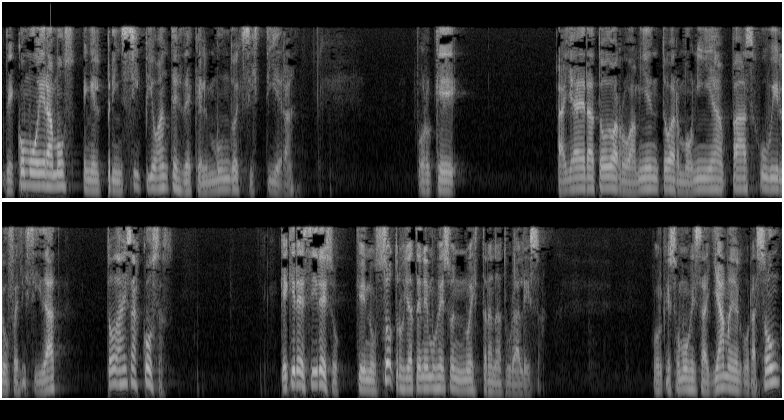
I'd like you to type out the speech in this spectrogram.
de cómo éramos en el principio antes de que el mundo existiera, porque allá era todo arrobamiento, armonía, paz, júbilo, felicidad, todas esas cosas. ¿Qué quiere decir eso? Que nosotros ya tenemos eso en nuestra naturaleza, porque somos esa llama en el corazón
